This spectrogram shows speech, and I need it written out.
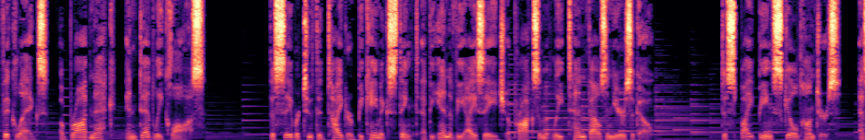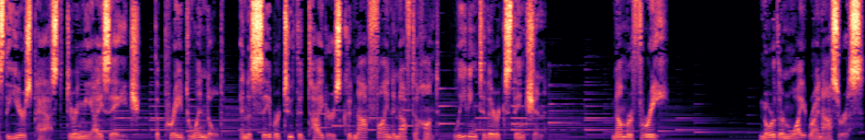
thick legs, a broad neck, and deadly claws. The saber-toothed tiger became extinct at the end of the Ice Age approximately 10,000 years ago. Despite being skilled hunters, as the years passed during the Ice Age, the prey dwindled, and the saber-toothed tigers could not find enough to hunt, leading to their extinction. Number 3. Northern White Rhinoceros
